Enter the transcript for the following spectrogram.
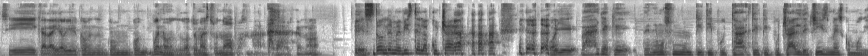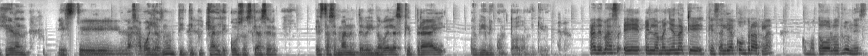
Sí, caray, oye, con, con, bueno, otro maestro, no, pues nada, no. Este... ¿Dónde me viste la cuchara? Oye, vaya que tenemos un titipuchal, titipuchal de chismes, como dijeran este, las abuelas, ¿no? Un titipuchal de cosas que hacer esta semana en TV y novelas que trae, hoy viene con todo, mi querido. Además, eh, en la mañana que, que, salí a comprarla, como todos los lunes,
